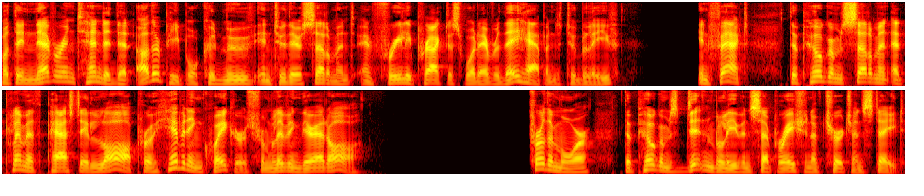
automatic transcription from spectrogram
but they never intended that other people could move into their settlement and freely practice whatever they happened to believe. In fact, the Pilgrims' settlement at Plymouth passed a law prohibiting Quakers from living there at all. Furthermore, the Pilgrims didn't believe in separation of church and state.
